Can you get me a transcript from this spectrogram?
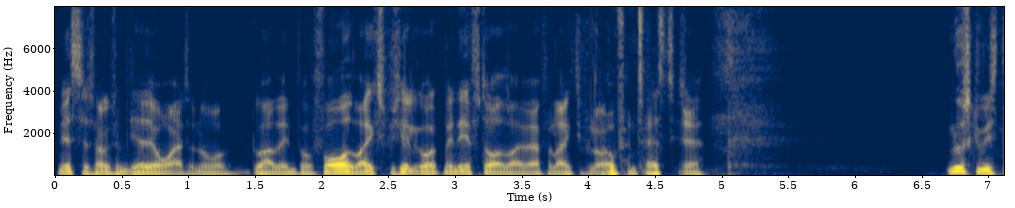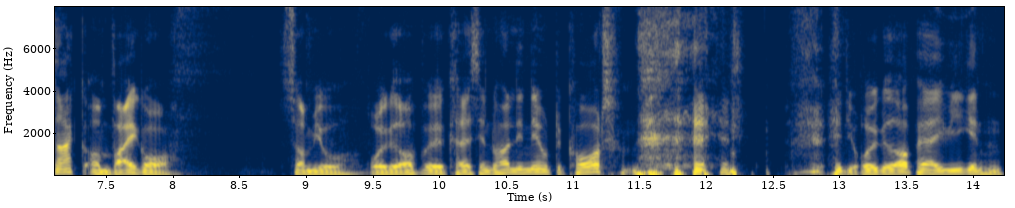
næste sæson, som de havde i år. Altså nu, du har været inde på, foråret var ikke specielt godt, men efteråret var i hvert fald rigtig flot. Det var fantastisk. Ja. Nu skal vi snakke om Vejgaard, som jo rykkede op. Øh, Christian, du har lige nævnt det kort, at de rykkede op her i weekenden.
